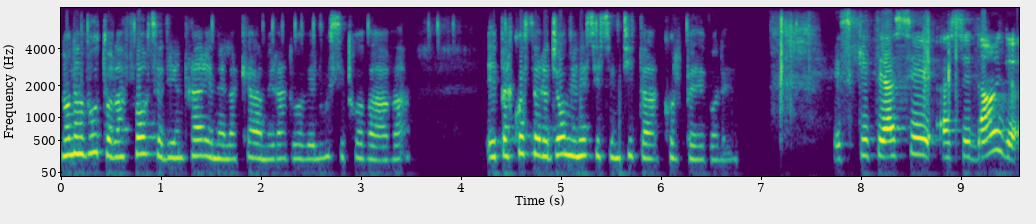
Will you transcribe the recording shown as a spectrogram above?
non ha avuto la forza di entrare nella camera dove lui si trovava e per questa ragione lei si è sentita colpevole. Et ce qui était assez, assez dingue,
